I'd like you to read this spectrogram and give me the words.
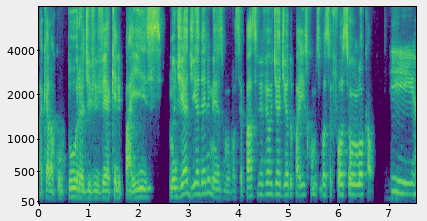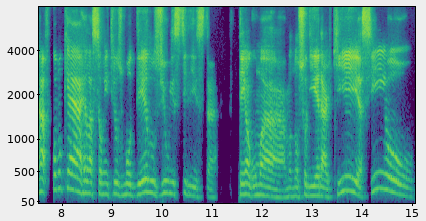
aquela cultura, de viver aquele país no dia a dia dele mesmo. Você passa a viver o dia a dia do país como se você fosse um local. E, Rafa, como que é a relação entre os modelos e o estilista? Tem alguma noção de hierarquia, assim, ou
